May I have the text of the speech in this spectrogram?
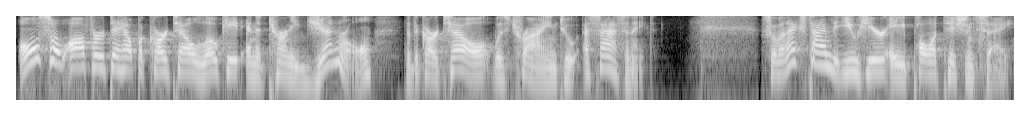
also offered to help a cartel locate an attorney general that the cartel was trying to assassinate. So the next time that you hear a politician say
